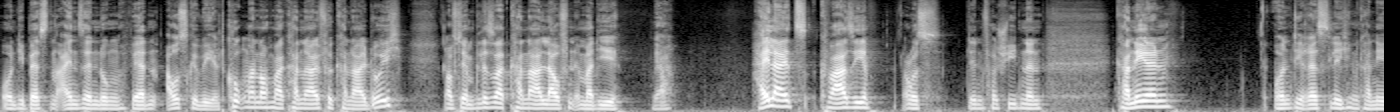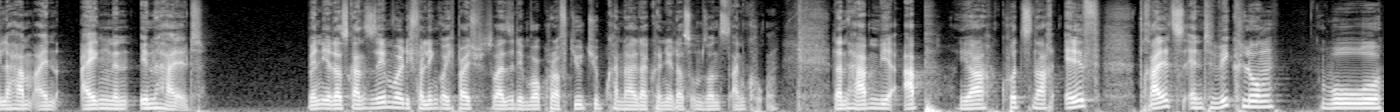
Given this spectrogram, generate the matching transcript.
und die besten Einsendungen werden ausgewählt. Gucken wir nochmal Kanal für Kanal durch. Auf dem Blizzard-Kanal laufen immer die ja, Highlights quasi aus den verschiedenen Kanälen und die restlichen Kanäle haben einen eigenen Inhalt. Wenn ihr das Ganze sehen wollt, ich verlinke euch beispielsweise den Warcraft YouTube-Kanal, da könnt ihr das umsonst angucken. Dann haben wir ab, ja, kurz nach elf Tralls Entwicklung, wo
